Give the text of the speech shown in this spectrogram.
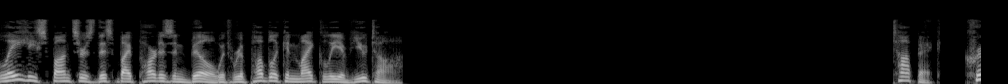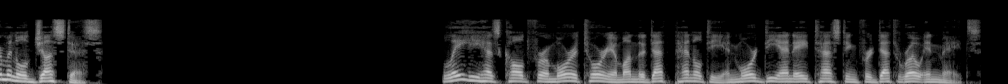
Leahy sponsors this bipartisan bill with Republican Mike Lee of Utah. Criminal justice Leahy has called for a moratorium on the death penalty and more DNA testing for death row inmates.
